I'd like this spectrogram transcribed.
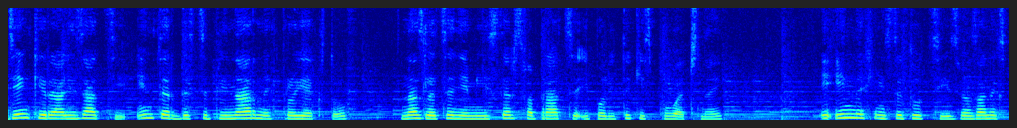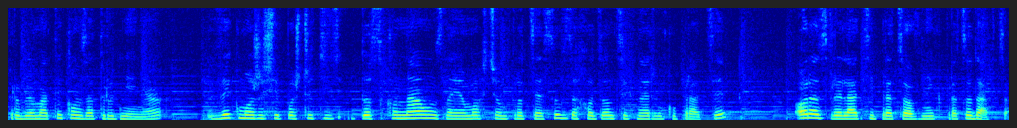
Dzięki realizacji interdyscyplinarnych projektów na zlecenie Ministerstwa Pracy i Polityki Społecznej i innych instytucji związanych z problematyką zatrudnienia, WYK może się poszczycić doskonałą znajomością procesów zachodzących na rynku pracy oraz w relacji pracownik-pracodawca.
